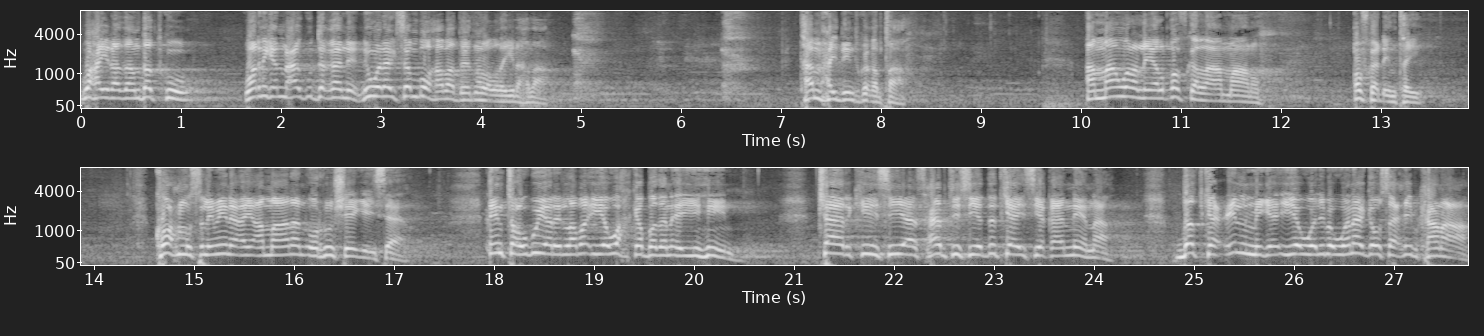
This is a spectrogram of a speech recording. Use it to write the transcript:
Waxay yidhahdaan dadku war ninkan maxaa ku taqaaneen nin wanaagsan buu habaa dabeedna la wada yidhaahdaa. Taa maxay diintu ka qabtaa? Ammaan walaalayaal qofka la ammaano qofka dhintay. Koox muslimiina ay ammaanaan oo run sheegaysaa. Inta ugu yari laba iyo wax ka badan ay yihiin. Jaarkiisi iyo asxaabtiisi iyo dadkii ay isyaqaaneen ah dadka cilmiga iyo weliba wanaagga u saaxiibkaana ah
